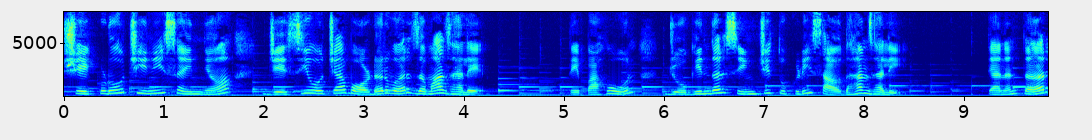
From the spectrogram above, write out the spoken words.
शेकडो चीनी सैन्य जेसीओच्या बॉर्डरवर जमा झाले. ते पाहून जोगिंदर सिंगची तुकडी सावधान झाली. त्यानंतर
